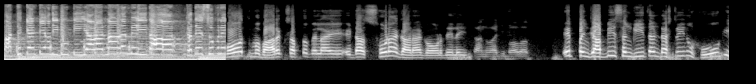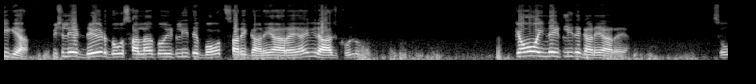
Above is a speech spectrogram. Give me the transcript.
8 ਘੰਟਿਆਂ ਦੀ ਡਿਊਟੀ ਯਾਰਾਂ ਨਾਲ ਮਿਲੀਦਾ। ਕਦੇ ਸੁਪਨੇ ਬਹੁਤ ਮੁਬਾਰਕ ਸਭ ਤੋਂ ਪਹਿਲਾਂ ਇਹ ਐਡਾ ਸੋਹਣਾ ਗਾਣਾ ਗਾਉਣ ਦੇ ਲਈ। ਧੰਨਵਾਦ ਜੀ ਬਹੁਤ ਬਹੁਤ। ਇਹ ਪੰਜਾਬੀ ਸੰਗੀਤ ਇੰਡਸਟਰੀ ਨੂੰ ਹੋ ਕੀ ਗਿਆ? ਪਿਛਲੇ ਡੇਢ ਦੋ ਸਾਲਾਂ ਤੋਂ ਇਟਲੀ ਤੇ ਬਹੁਤ ਸਾਰੇ ਗਾਣੇ ਆ ਰਹੇ ਆ ਇਹ ਵੀ ਰਾਜ ਖੋਲੋ ਕਿਉਂ ਇੰਨੇ ਇਟਲੀ ਤੇ ਗਾਣੇ ਆ ਰਹੇ ਆ? ਸੋ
